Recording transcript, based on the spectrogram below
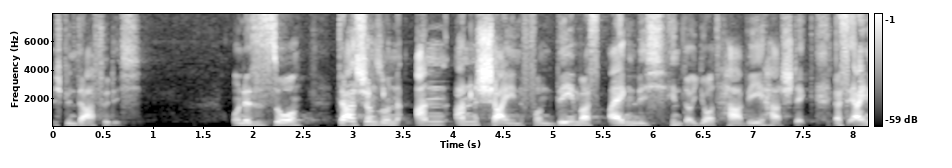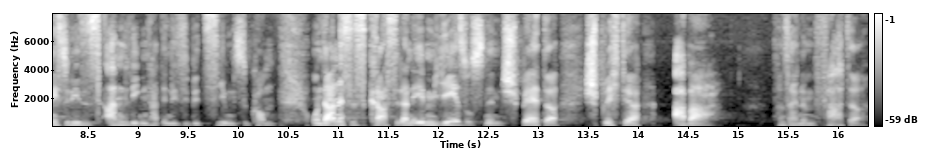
Ich bin da für dich. Und es ist so, da ist schon so ein An Anschein von dem, was eigentlich hinter JHWH steckt. Dass er eigentlich so dieses Anliegen hat, in diese Beziehung zu kommen. Und dann ist es krass, dann eben Jesus nimmt später, spricht er Abba von seinem Vater.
